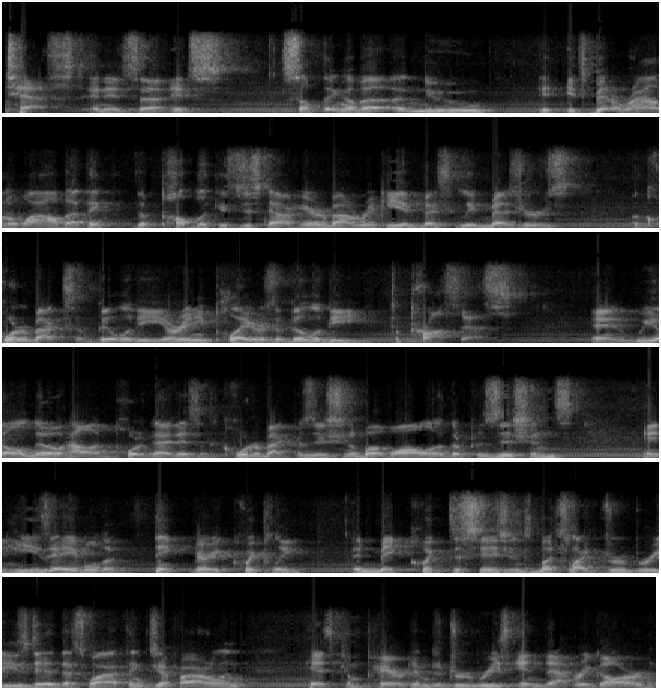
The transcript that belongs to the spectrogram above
test, and it's it's something of a, a new. It, it's been around a while, but I think the public is just now hearing about it, Ricky. It basically measures a quarterback's ability or any player's ability to process and we all know how important that is at the quarterback position above all other positions. And he's able to think very quickly and make quick decisions, much like Drew Brees did. That's why I think Jeff Ireland has compared him to Drew Brees in that regard.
